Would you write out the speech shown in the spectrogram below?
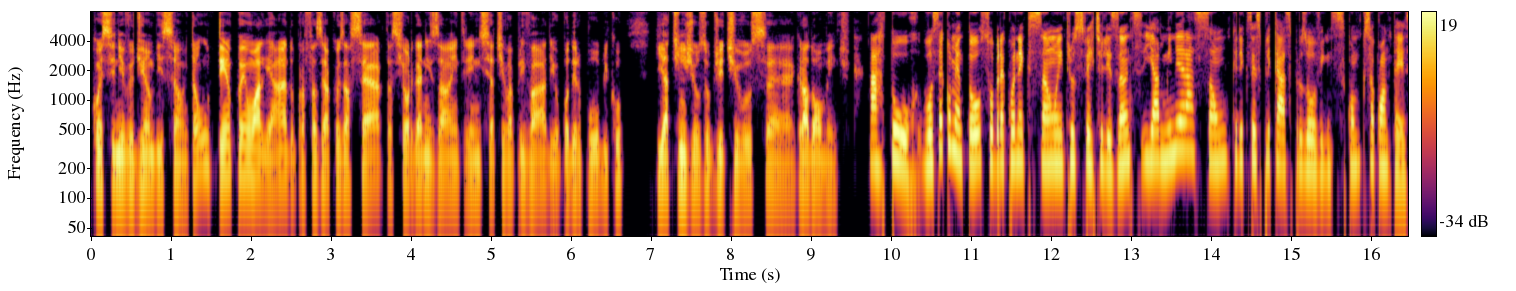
com esse nível de ambição. Então, o tempo é um aliado para fazer a coisa certa, se organizar entre a iniciativa privada e o poder público e atingir os objetivos é, gradualmente. Arthur, você comentou sobre a conexão entre os fertilizantes e a mineração. Queria que você explicasse para os ouvintes como que isso acontece.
